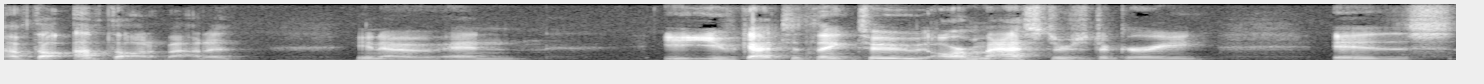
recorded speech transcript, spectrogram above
I've thought I've thought about it, you know, and you, you've got to think too. Our master's degree is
